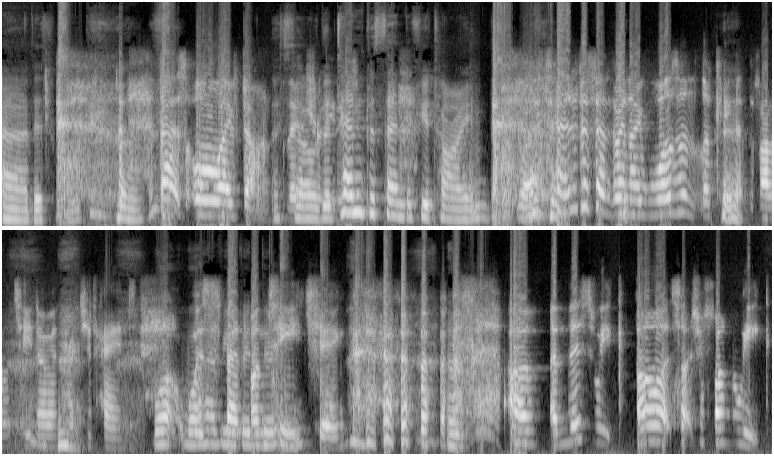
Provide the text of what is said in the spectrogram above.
uh, this week, That's all I've done. so the ten percent of your time, Ten percent when I wasn't looking at the Valentino and Richard Haynes what, what was have you spent on doing? teaching. um, and this week, oh, it's such a fun week.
